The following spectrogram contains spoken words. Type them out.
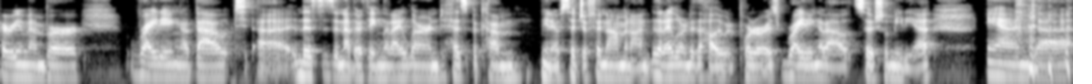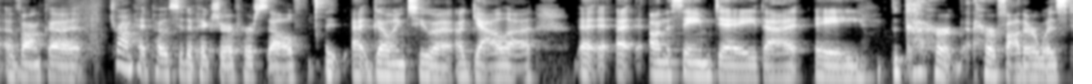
I remember writing about uh, and this is another thing that I learned has become you know such a phenomenon that I learned at the Hollywood Reporter is writing about social media. And uh, Ivanka Trump had posted a picture of herself at going to a, a gala uh, uh, on the same day that a her her father was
